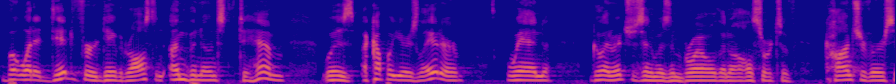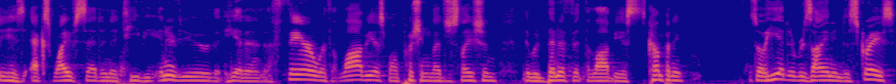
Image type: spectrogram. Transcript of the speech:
But what it did for David Ralston, unbeknownst to him, was a couple years later when Glenn Richardson was embroiled in all sorts of controversy. His ex wife said in a TV interview that he had an affair with a lobbyist while pushing legislation that would benefit the lobbyist's company. So he had to resign in disgrace.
